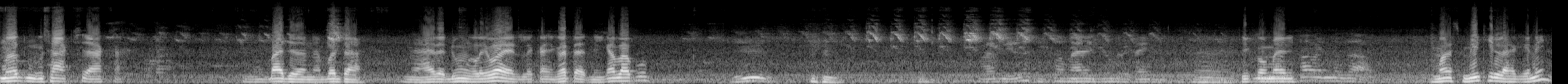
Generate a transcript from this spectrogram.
મગનું શાક છે આખા. બાજરાના બધા. ને હારે ડુંગળી હોય એટલે કાંઈ ઘટે જ નહીં. કાં બાપુ? તો મારે. હા, મસ્ત મીઠી લાગે નહીં?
